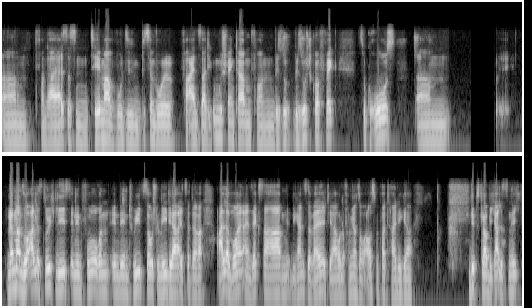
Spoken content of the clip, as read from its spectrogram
Ähm, von daher ist das ein Thema, wo sie ein bisschen wohl vereinsseitig umgeschwenkt haben von Besuschkow weg zu groß. Ähm, wenn man so alles durchliest in den Foren, in den Tweets, Social Media etc., alle wollen einen Sechser haben, die ganze Welt, ja, oder von mir aus auch Außenverteidiger. Gibt es, glaube ich, alles nicht.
